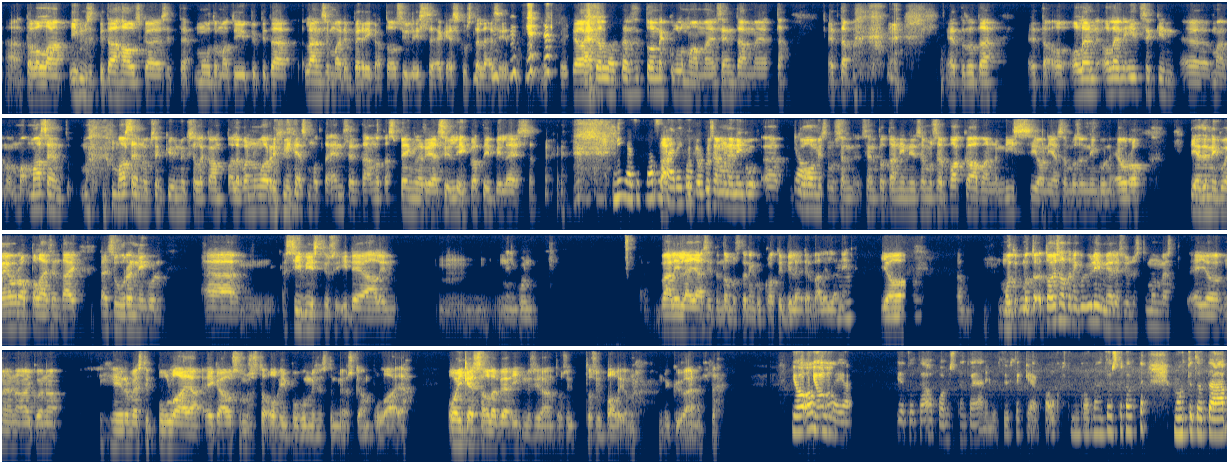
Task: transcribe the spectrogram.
ää, tavallaan ihmiset pitää hauskaa ja sitten muutama tyyppi pitää länsimaiden perikatoa sylissä ja keskustelee siitä. ja ajatellaan, että tuonne kulmaan mä en sentään me, että, että, että tota, että olen, olen itsekin masent, masennuksen kynnyksellä kamppaileva nuori mies, mutta en sentään ota Spengleriä syliin kotibileissä. Niin, ja sitten varsinkaan... Niin kuin... Joku semmoinen niin kuin, äh, koomisuus, sen, sen tota, niin, niin semmoisen vakavan mission ja semmoisen niin kuin euro, tietyn niin kuin eurooppalaisen tai, tai suuren niin kuin, äh, sivistysideaalin mm, niin kuin, välillä ja sitten tuommoisten niin kotibileiden välillä, niin mm. joo, mutta mut toisaalta niin kuin ylimielisyydestä mun mielestä ei ole näinä aikoina hirveästi pulaa, ja eikä ole semmoisesta ohipuhumisesta myöskään pulaa. Ja oikeassa olevia ihmisiä on tosi, tosi paljon nykyään. Että... Joo, on Joo. kyllä. Ja, ja tota, apua, mistä on toi ääni nyt yhtäkkiä paukasta mun korvaan toista kautta. Mutta tota,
